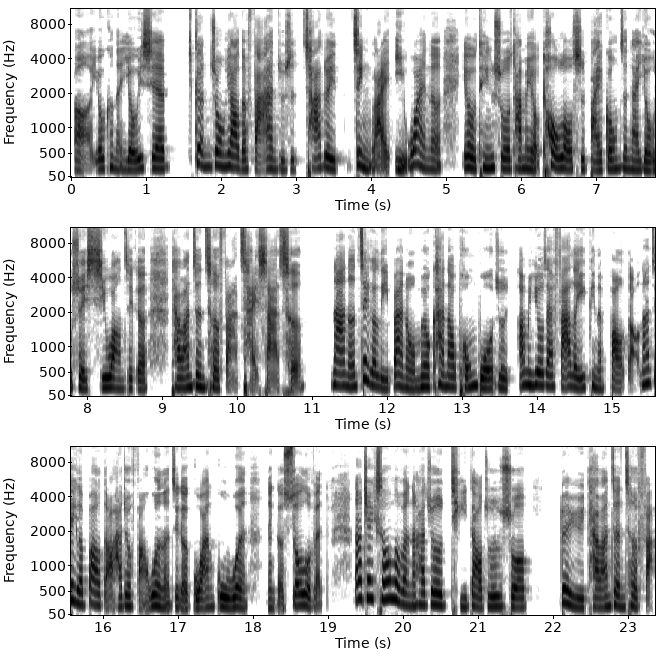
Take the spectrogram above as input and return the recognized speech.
呃，有可能有一些更重要的法案就是插队进来以外呢，也有听说他们有透露是白宫正在游说，希望这个台湾政策法踩刹车。那呢，这个礼拜呢，我们又看到彭博，就他们又在发了一篇的报道。那这个报道，他就访问了这个国安顾问那个 Sullivan。那 Jake Sullivan 呢，他就提到，就是说对于台湾政策法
